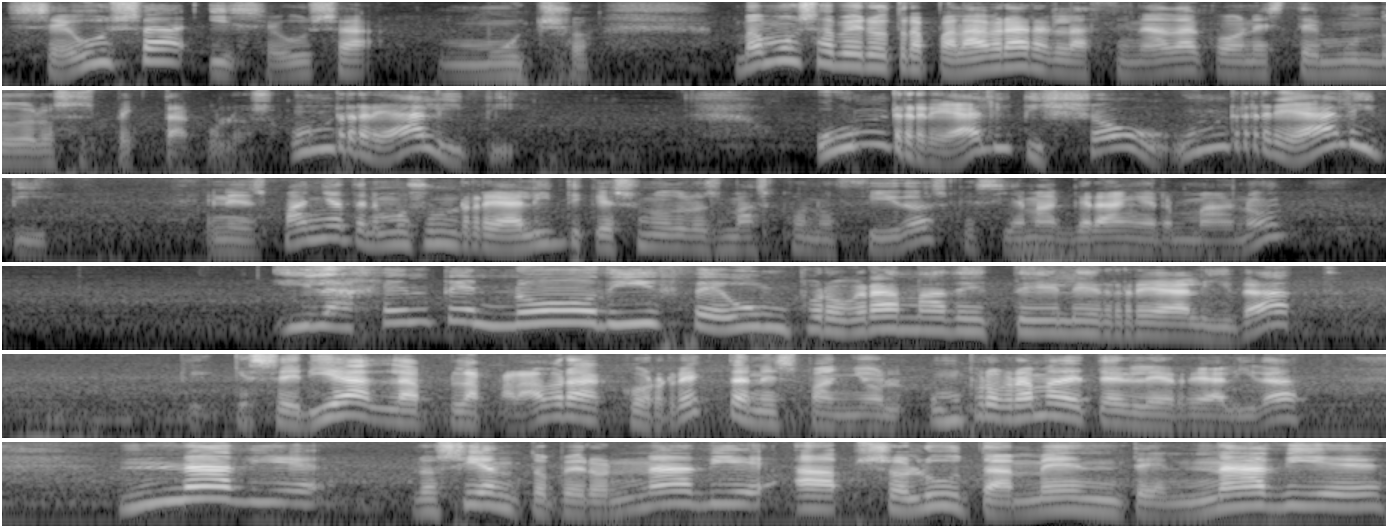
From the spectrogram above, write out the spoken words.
se usa y se usa mucho. Vamos a ver otra palabra relacionada con este mundo de los espectáculos. Un reality. Un reality show, un reality. En España tenemos un reality que es uno de los más conocidos, que se llama Gran Hermano, y la gente no dice un programa de telerrealidad, que, sería la, la palabra correcta en español, un programa de telerrealidad. Nadie, lo siento, pero nadie, absolutamente nadie,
